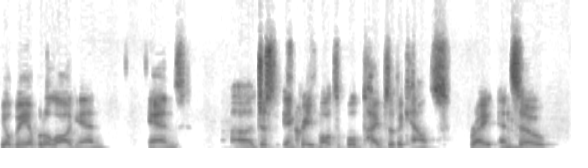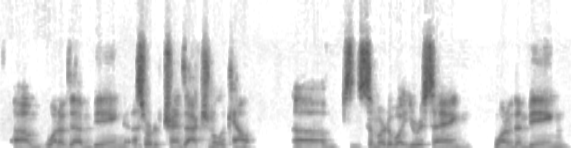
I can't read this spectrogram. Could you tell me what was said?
you'll be able to log in and uh, just and create multiple types of accounts, right? And so um, one of them being a sort of transactional account, um, similar to what you were saying. One of them being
